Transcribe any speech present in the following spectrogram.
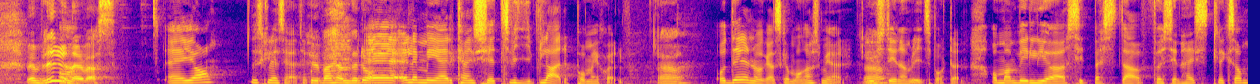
Men blir du Ja. nervös? eh, ja, det skulle jag säga. Typ. Hur, vad händer då? Eh, eller mer kanske tvivlar på mig själv. Ja. Och det är nog ganska många som gör Ja. just inom ridsporten. Om man vill göra sitt bästa för sin häst liksom.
